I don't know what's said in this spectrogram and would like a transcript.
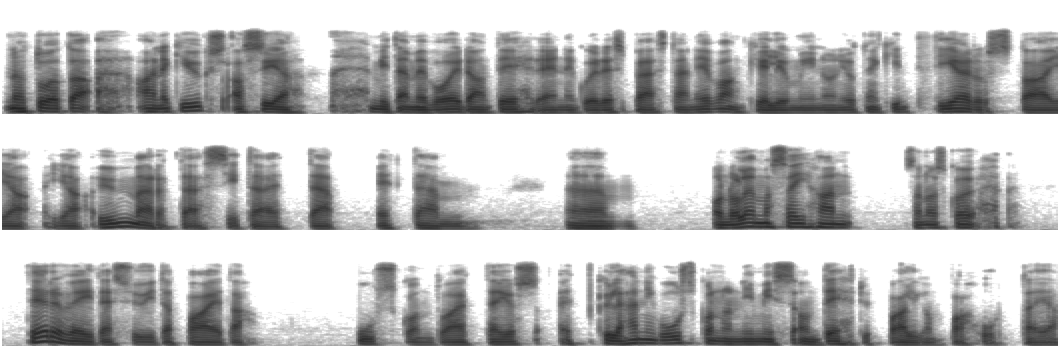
No tuota, ainakin yksi asia, mitä me voidaan tehdä ennen kuin edes päästään evankeliumiin, on jotenkin tiedostaa ja, ja ymmärtää sitä, että, että ähm, on olemassa ihan, sanoisiko, terveitä syitä paeta uskontoa. Että jos, että kyllähän niin kuin uskonnon nimissä on tehty paljon pahuutta ja,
